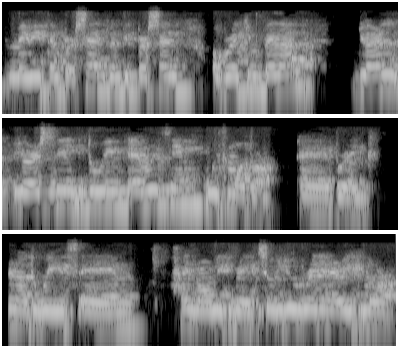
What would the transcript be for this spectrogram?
maybe 10%, 20% of braking pedal, you are, you are still doing everything with motor uh, brake, not with um, hydraulic brake. So you regenerate more.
